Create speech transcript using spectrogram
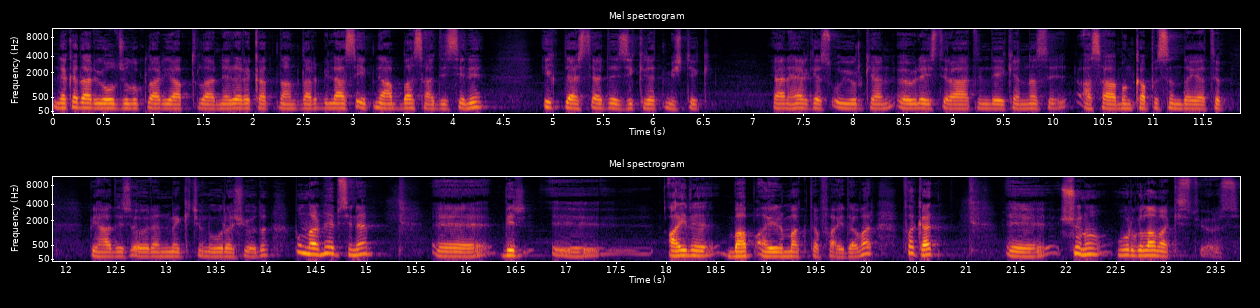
ne kadar yolculuklar yaptılar, nelere katlandılar. Bilhassa İbn Abbas hadisini ilk derslerde zikretmiştik. Yani herkes uyurken, öğle istirahatindeyken nasıl ashabın kapısında yatıp bir hadis öğrenmek için uğraşıyordu. Bunların hepsine e, bir e, ayrı bab ayırmakta fayda var. Fakat e, şunu vurgulamak istiyoruz.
